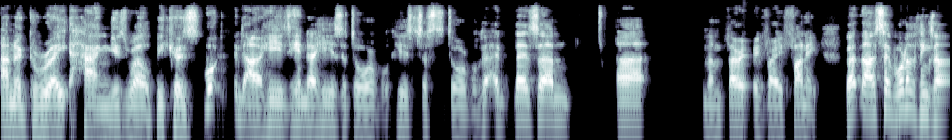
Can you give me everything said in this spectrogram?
and a great hang as well. Because what? No, he's he, no, he is adorable. He is just adorable. There's um uh and very, very funny. But I said one of the things I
